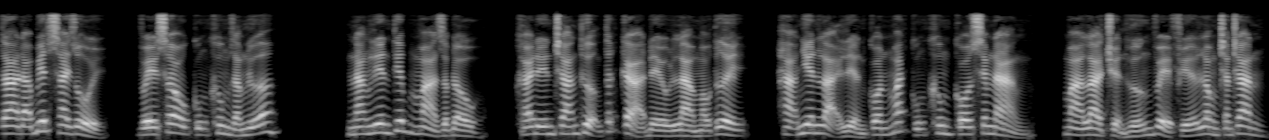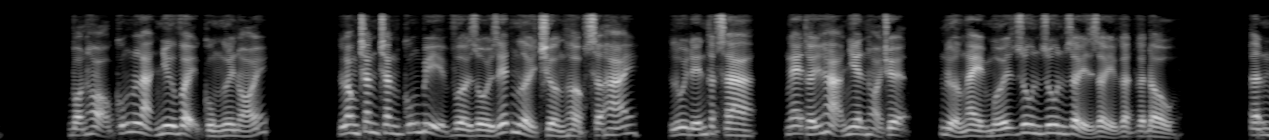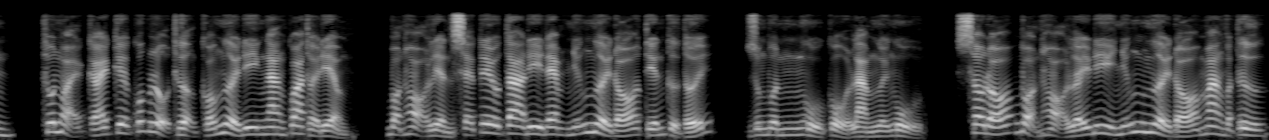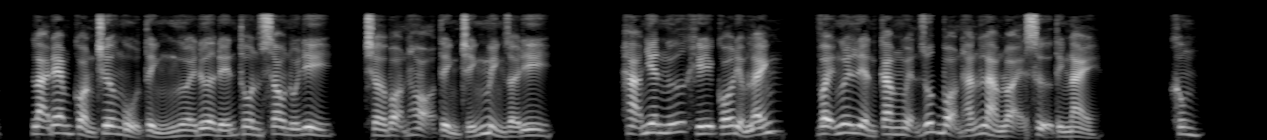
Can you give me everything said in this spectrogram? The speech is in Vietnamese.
Ta đã biết sai rồi, về sau cũng không dám nữa. Nàng liên tiếp mà dập đầu, khái đến chán thượng tất cả đều là máu tươi, hạ nhiên lại liền con mắt cũng không có xem nàng, mà là chuyển hướng về phía Long chăn chăn. Bọn họ cũng là như vậy cùng ngươi nói. Long chăn chăn cũng bị vừa rồi giết người trường hợp sợ hãi, lui đến thật xa, nghe thấy hạ nhiên hỏi chuyện, nửa ngày mới run run rẩy rẩy gật gật đầu. Ân, thôn ngoại cái kia quốc lộ thượng có người đi ngang qua thời điểm, bọn họ liền sẽ kêu ta đi đem những người đó tiến cử tới, dùng buồn ngủ cổ làm người ngủ, sau đó bọn họ lấy đi những người đó mang vật tư, lại đem còn chưa ngủ tỉnh người đưa đến thôn sau núi đi, chờ bọn họ tỉnh chính mình rời đi. Hạ nhiên ngữ khi có điểm lãnh, vậy ngươi liền cam nguyện giúp bọn hắn làm loại sự tình này. Không,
